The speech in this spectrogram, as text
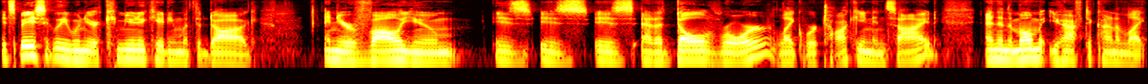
It's basically when you're communicating with the dog and your volume is is is at a dull roar, like we're talking inside, and then the moment you have to kind of like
